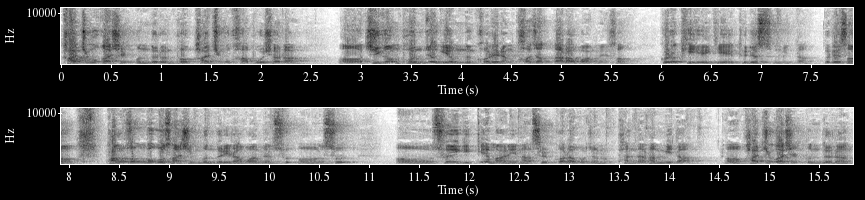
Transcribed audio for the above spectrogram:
가지고 가실 분들은 더 가지고 가보셔라. 어, 지금 본 적이 없는 거래량 터졌다라고 하면서, 그렇게 얘기해 드렸습니다. 그래서 방송 보고 사신 분들이라고 하면 수, 어, 수, 어, 수익이 꽤 많이 났을 거라고 저는 판단합니다. 어, 가지고 가실 분들은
